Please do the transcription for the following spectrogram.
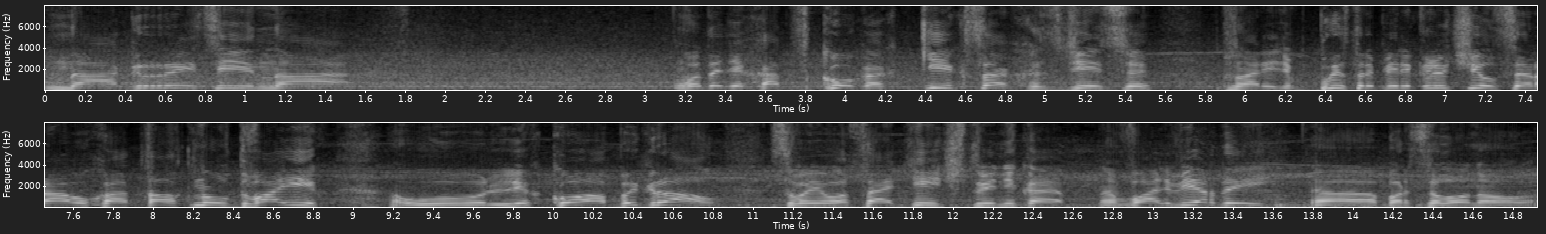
на агрессии, на вот этих отскоках, киксах. Здесь, смотрите, быстро переключился Рауха, оттолкнул двоих. Легко обыграл своего соотечественника Вальверды. А, Барселону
